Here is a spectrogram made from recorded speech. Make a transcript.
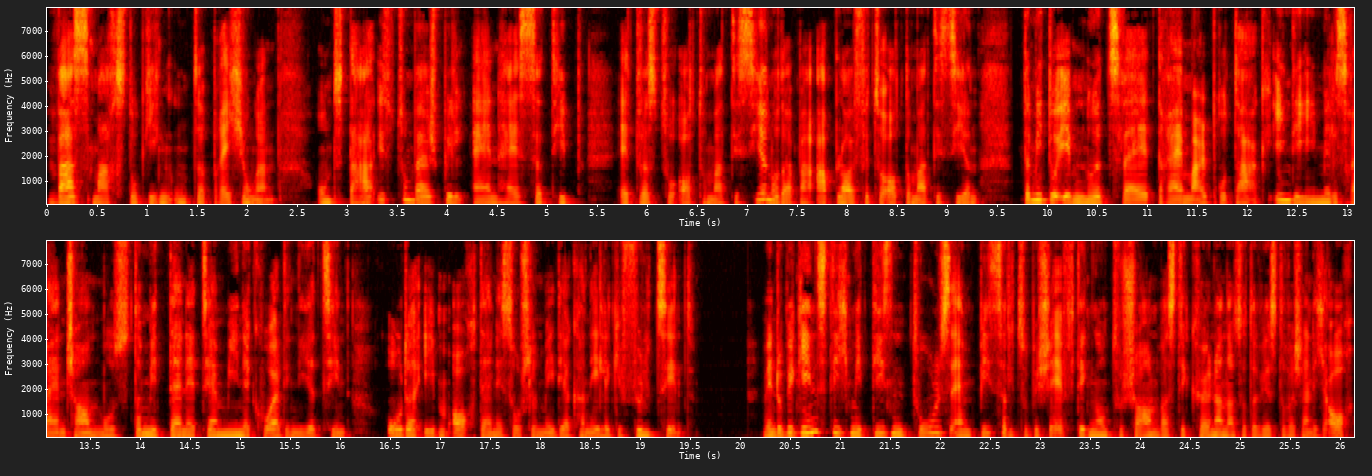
Was machst du gegen Unterbrechungen? Und da ist zum Beispiel ein heißer Tipp, etwas zu automatisieren oder ein paar Abläufe zu automatisieren, damit du eben nur zwei, dreimal pro Tag in die E-Mails reinschauen musst, damit deine Termine koordiniert sind oder eben auch deine Social-Media-Kanäle gefüllt sind. Wenn du beginnst, dich mit diesen Tools ein bisschen zu beschäftigen und zu schauen, was die können, also da wirst du wahrscheinlich auch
